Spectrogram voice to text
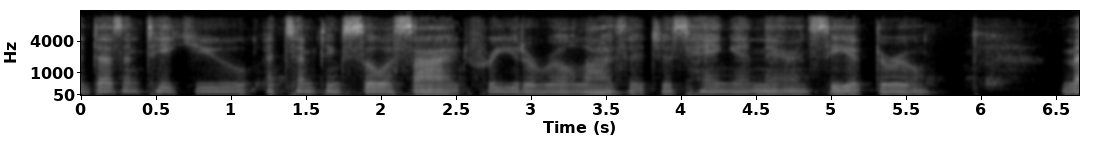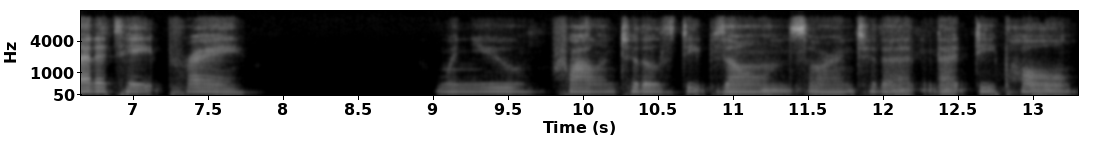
It doesn't take you attempting suicide for you to realize it. Just hang in there and see it through. Meditate, pray, when you fall into those deep zones or into that, that deep hole.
